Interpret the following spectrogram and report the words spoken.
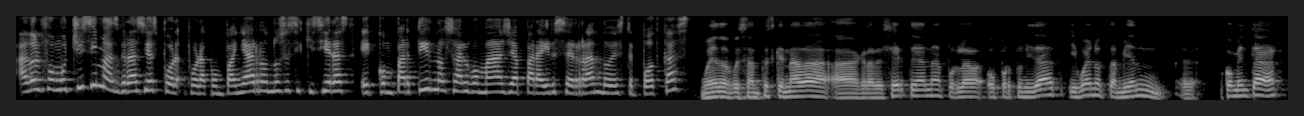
Adolfo, muchísimas gracias por, por acompañarnos. No sé si quisieras eh, compartirnos algo más ya para ir cerrando este podcast. Bueno, pues antes que nada agradecerte, Ana, por la oportunidad y bueno, también eh, comentar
